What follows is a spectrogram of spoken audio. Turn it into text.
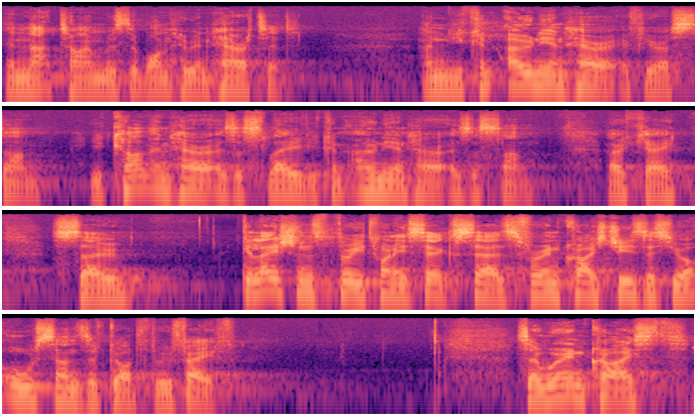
in that time was the one who inherited, and you can only inherit if you're a son. You can't inherit as a slave. You can only inherit as a son. Okay, so. Galatians 3:26 says, "For in Christ Jesus you are all sons of God through faith." So we're in Christ,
